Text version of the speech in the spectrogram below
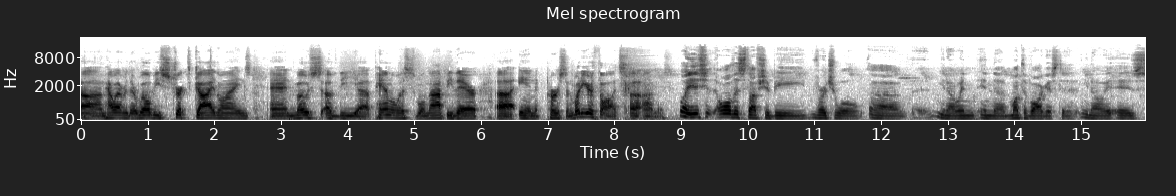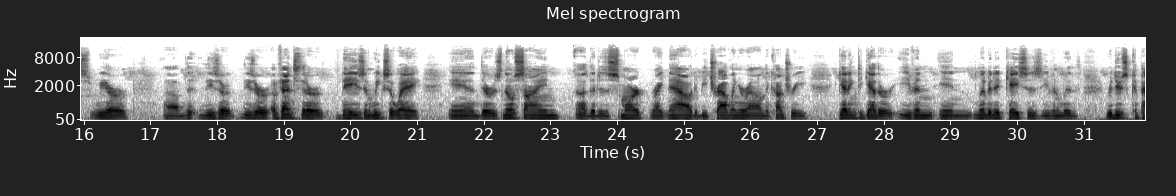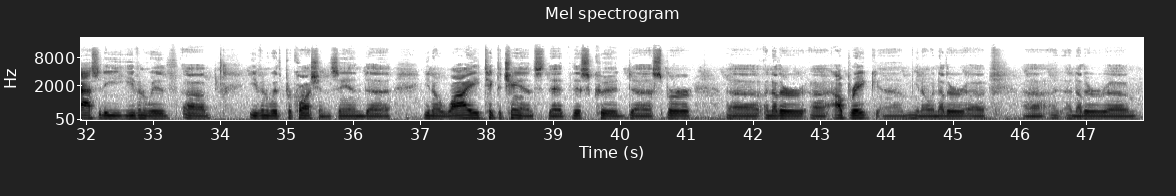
Um, however, there will be strict guidelines, and most of the uh, panelists will not be there uh, in person. What are your thoughts uh, on this? Well, should, all this stuff should be virtual. Uh, you know, in in the month of August. Uh, you know, is we are. Um, th- these are these are events that are days and weeks away, and there is no sign uh, that it is smart right now to be traveling around the country, getting together, even in limited cases, even with reduced capacity, even with uh, even with precautions. And uh, you know, why take the chance that this could uh, spur uh, another uh, outbreak? Um, you know, another uh, another. Um,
